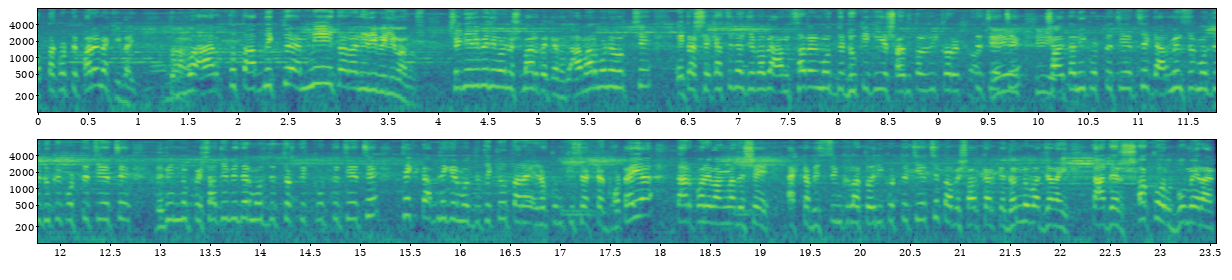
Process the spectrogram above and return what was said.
হত্যা করতে পারে নাকি ভাই? তো আর তো তাবলিক তো এমনিই তারা নিরিবিলি মানুষ। সেই নিরিবিলি মানুষ মারবে কেন? আমার মনে হচ্ছে এটা শেখ হাসিনা যেভাবে আনসারের মধ্যে ঢুকে গিয়ে সন্ত্রাসী করতে চেয়েছে শয়তানি করতে চেয়েছে গার্মেন্টসের মধ্যে ঢুকে করতে চেয়েছে বিভিন্ন পেশাজীবীদের মধ্যে করতে চেয়েছে ঠিক তাবলিগের মধ্যে থেকেও তারা এরকম কিছু একটা ঘটাইয়া তারপরে বাংলাদেশে একটা বিশৃঙ্খলা তৈরি করতে চেয়েছে। তবে সরকারকে ধন্যবাদ জানাই তাদের সকল বুমেরাং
